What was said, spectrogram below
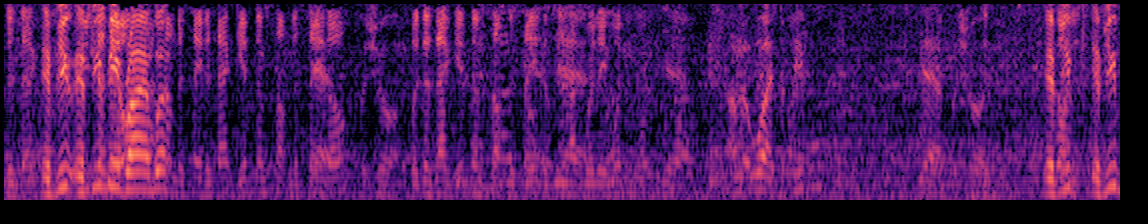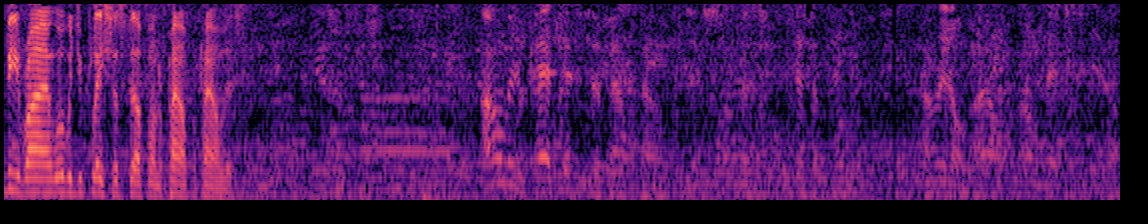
Does that if you if you, you beat Ryan, what something to say? Does that give them something to say yeah, though? For sure. But does that give them something to say yeah. where they wouldn't? Yeah. I mean, what the people? Yeah, for sure. If you if you beat Ryan, where would you place yourself on the pound for pound list? I don't really pay attention to the pound for pound list because it's just opinion. I really don't. I don't. I don't pay attention to that.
